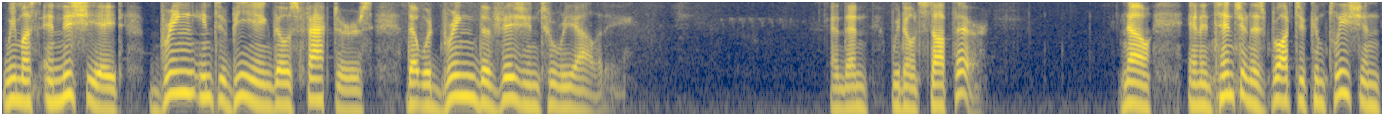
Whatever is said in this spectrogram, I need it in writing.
we must initiate, bring into being those factors that would bring the vision to reality. And then we don't stop there. Now, an intention is brought to completion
